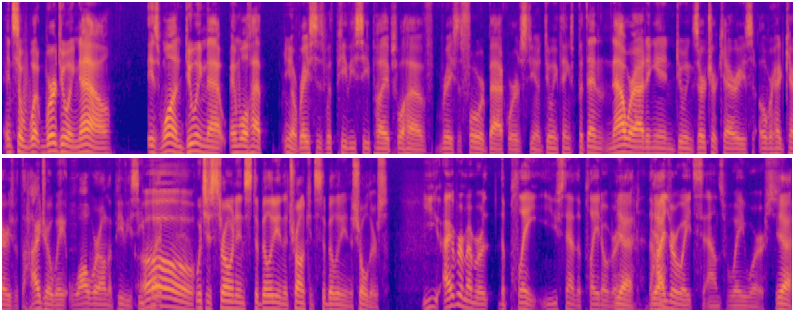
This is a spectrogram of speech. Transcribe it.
And so what we're doing now is one doing that, and we'll have you know races with PVC pipes. We'll have races forward, backwards, you know, doing things. But then now we're adding in doing Zercher carries, overhead carries with the hydro weight while we're on the PVC pipe, Oh, which is throwing in stability in the trunk and stability in the shoulders. you, I remember the plate. You used to have the plate overhead. Yeah, The yeah. hydro weight sounds way worse. Yeah.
